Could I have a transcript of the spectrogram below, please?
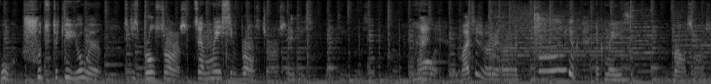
О, що це таке, йоме? Це якийсь Brawl Stars. Це Мейсі в Brawl Stars. Якийсь, який Ми- Бачиш, так як, як Мейсі в Brawl Stars.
